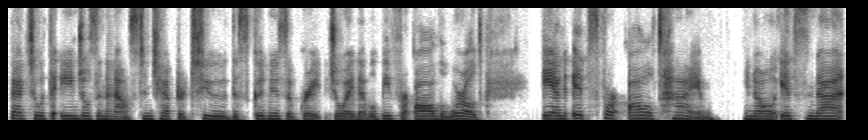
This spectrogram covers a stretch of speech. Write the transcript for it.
back to what the angels announced in chapter two, this good news of great joy that will be for all the world. And it's for all time. You know, it's not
